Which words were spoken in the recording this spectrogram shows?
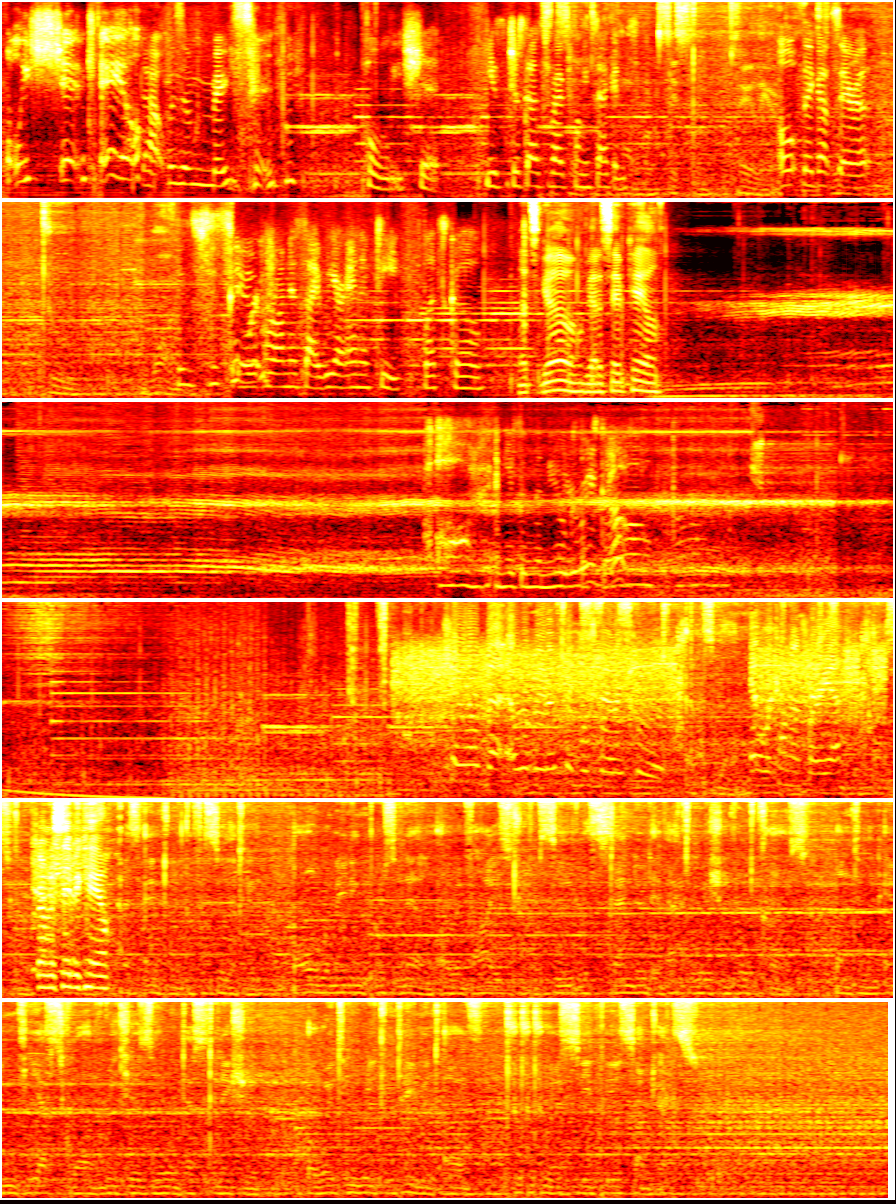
Holy shit, Kale. That was amazing. Holy shit. He's just gotta survive 20 seconds. Oh, they got Sarah. We're, we're on his side. We are NTF. Let's go. Let's go. We gotta save Kale. Oh, and he's in the nuke. Here we Let's go. go. Kale, that elevator thing was very cool. And we're coming for you. I'm gonna save you, Kale. Reaches your destination, awaiting recontainment of two two SCP subjects.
